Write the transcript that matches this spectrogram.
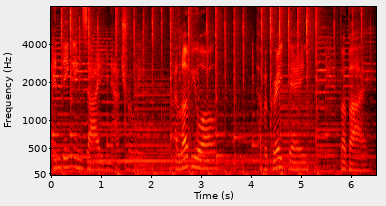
ending anxiety naturally. I love you all. Have a great day. Bye bye.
